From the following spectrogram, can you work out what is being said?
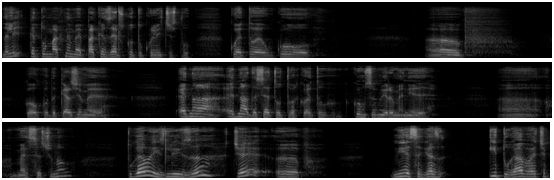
Нали? Като махнем пак азерското количество, което е около а, колко да кажем една, една десета от това, което консумираме ние а, месечно, тогава излиза, че а, ние сега и тогава вече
